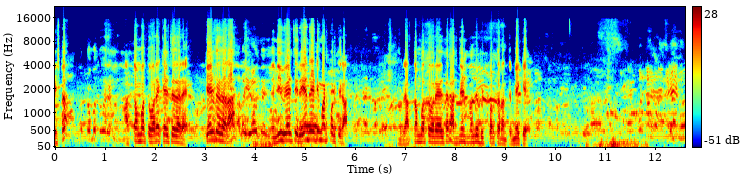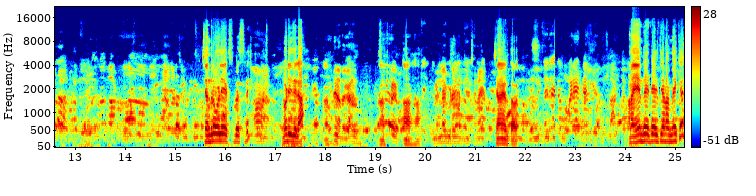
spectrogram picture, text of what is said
ಎಷ್ಟು? ಹತ್ತೊಂಬತ್ತುವರೆ. ಕೇಳ್ತಿದಾರೆ ನೀವ್ ಹೇಳ್ತೀರಿ ಏನ್ ರೇಟಿಂಗ್ ಮಾಡ್ಕೊಡ್ತೀರಾ? ನೋಡ್ರಿ ಹತ್ತೊಂಬತ್ತುವರೆ ಹೇಳ್ತಾರೆ ಹದಿನೆಂಟು ಬಂದ್ರೆ ಬಿಟ್ಕೊಡ್ತಾರಂತೆ ಮೇಕೆ. ಚಂದ್ರವಳ್ಳಿ ಎಕ್ಸ್ಪ್ರೆಸ್ ರೀ? ನೋಡಿದೀರಾ ಹಾ ಹಾ ಹಾ. ಚೆನ್ನಾಗಿರ್ತಾವೆ. ಅಣ್ಣ ಏನ್ ರೇಟ್ ಹೇಳ್ತೀಯ ಅಣ್ಣ ಮೇಕೆ?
